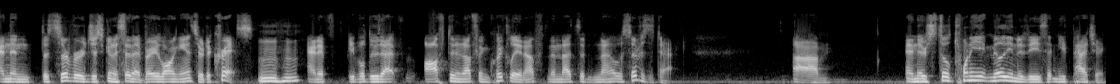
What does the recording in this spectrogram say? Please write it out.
and then the server is just going to send that very long answer to Chris. Mm-hmm. And if people do that often enough and quickly enough, then that's a denial of service attack. Um, and there's still 28 million of these that need patching.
